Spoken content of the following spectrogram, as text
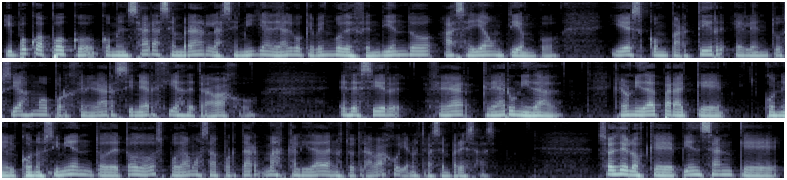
y poco a poco comenzar a sembrar la semilla de algo que vengo defendiendo hace ya un tiempo y es compartir el entusiasmo por generar sinergias de trabajo, es decir, crear, crear unidad, crear unidad para que con el conocimiento de todos podamos aportar más calidad a nuestro trabajo y a nuestras empresas. Sois de los que piensan que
